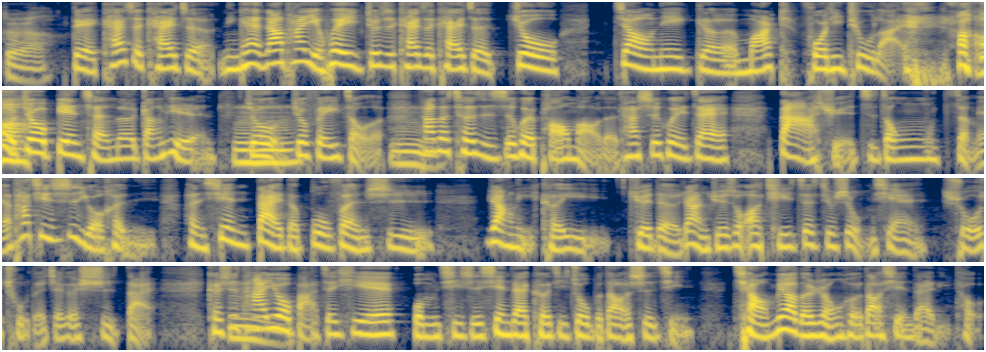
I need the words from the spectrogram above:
对啊，对，开着开着，你看，然后他也会就是开着开着就。叫那个 Mark Forty Two 来，然后就变成了钢铁人，就就飞走了。他的车子是会抛锚的，他是会在大雪之中怎么样？他其实是有很很现代的部分，是让你可以觉得，让你觉得说，哦，其实这就是我们现在所处的这个时代。可是他又把这些我们其实现代科技做不到的事情，巧妙的融合到现代里头，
